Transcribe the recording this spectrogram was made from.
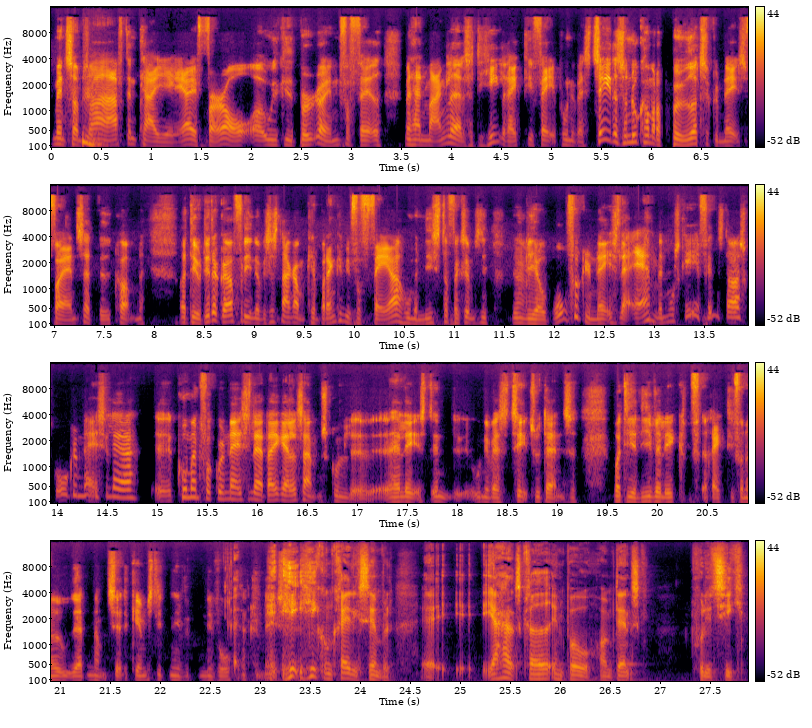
men som så har haft en karriere i 40 år og udgivet bøger inden for faget, men han manglede altså de helt rigtige fag på universitetet, så nu kommer der bøder til gymnasiet for at ansætte vedkommende. Og det er jo det, der gør, fordi når vi så snakker om, kan, hvordan kan vi få færre humanister, for eksempel, men vi har jo brug for gymnasielærer. Ja, men måske findes der også gode gymnasielærer. Øh, kunne man få gymnasielærer, der ikke alle sammen skulle øh, have læst en universitetsuddannelse, hvor de alligevel ikke rigtig får noget ud af den, når man ser det gennemsnitlige niveau? Helt, helt konkret eksempel. Øh, Jeg har skrevet en bog om dansk politik,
